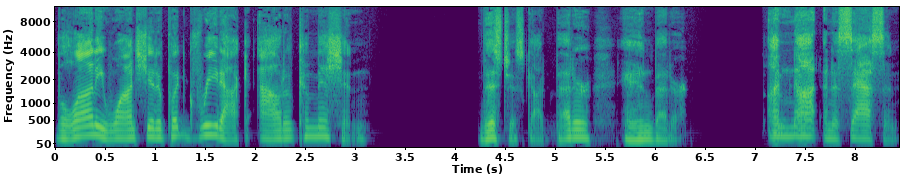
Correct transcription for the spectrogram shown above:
Villani wants you to put Gredok out of commission. This just got better and better. I'm not an assassin.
